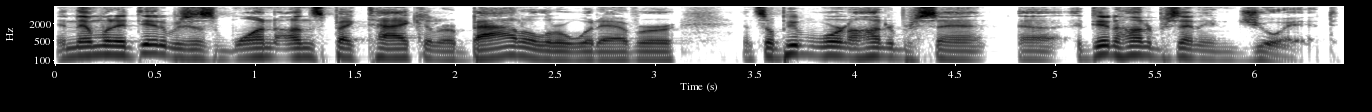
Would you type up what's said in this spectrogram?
And then when it did, it was just one unspectacular battle or whatever. And so people weren't 100%, uh, didn't 100% enjoy it.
